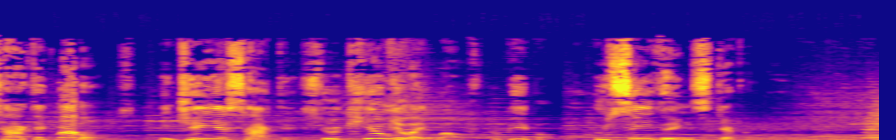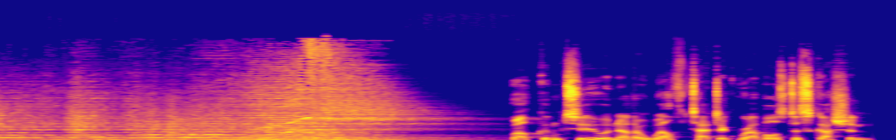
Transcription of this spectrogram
Tactic Rebels ingenious tactics to accumulate wealth for people who see things differently. Welcome to another Wealth Tactic Rebels discussion,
